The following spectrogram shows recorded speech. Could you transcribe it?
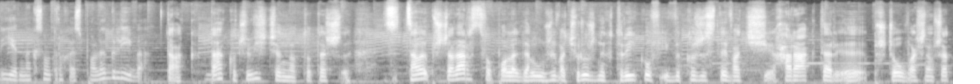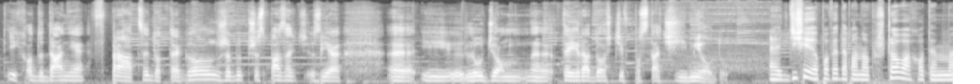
y, jednak są trochę spolegliwe. Tak, tak, oczywiście. No to też y, całe pszczelarstwo polega używać różnych trików i wykorzystywać charakter y, pszczół, właśnie na przykład ich oddanie w pracy do tego, żeby przyspazać je i ludziom tej radości w postaci miodu. E, dzisiaj opowiada Pan o pszczołach, o tym,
